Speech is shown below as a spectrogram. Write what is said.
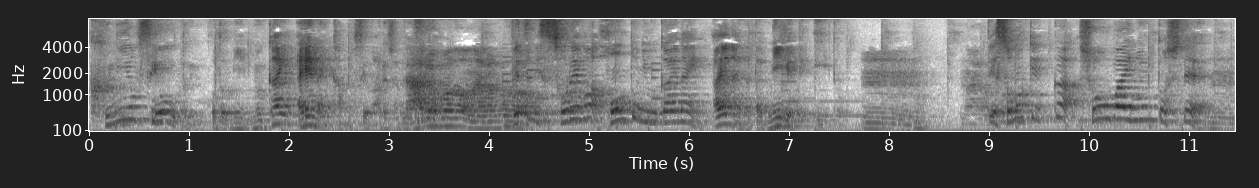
国を背負うということに向かい合えない可能性はあるじゃないですか。なるほどなるほど。別にそれは本当に向かえない会えないんだったら逃げていいと。うんなるほど。でその結果商売人としてうん。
